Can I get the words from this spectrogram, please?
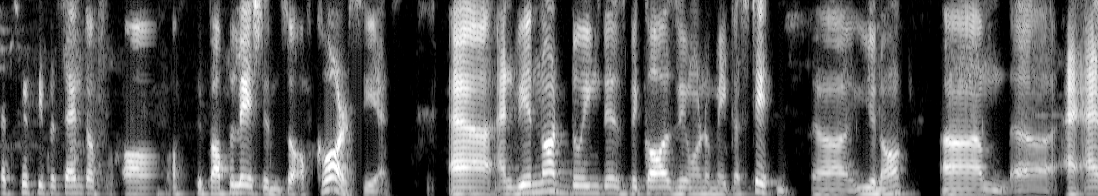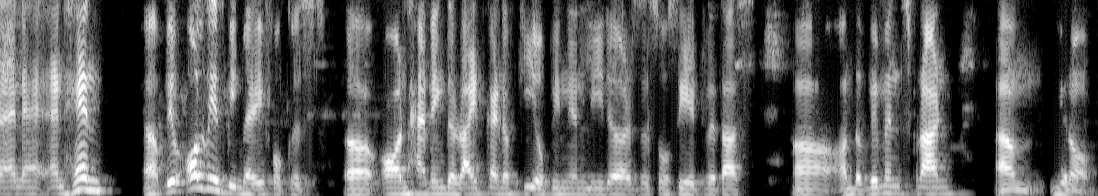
that's 50% of, of, of the population so of course yes uh, and we are not doing this because we want to make a statement uh, you know um, uh, and, and and hence uh, we've always been very focused uh, on having the right kind of key opinion leaders associate with us uh, on the women's front. Um, you know,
